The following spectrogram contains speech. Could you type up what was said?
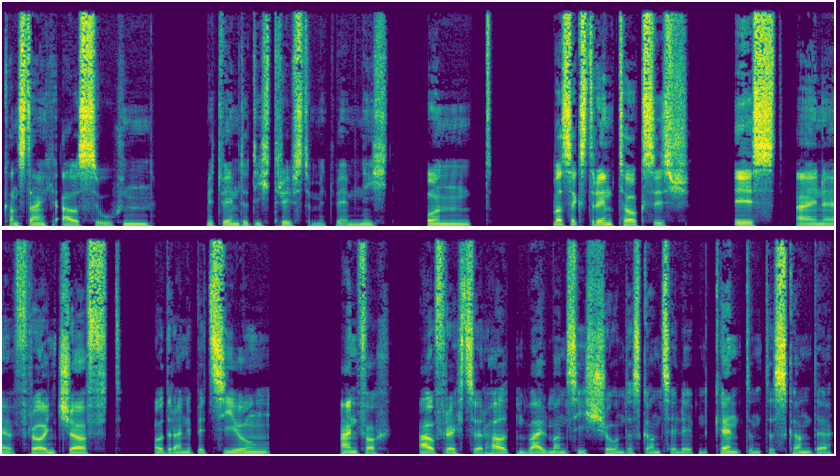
kannst eigentlich aussuchen, mit wem du dich triffst und mit wem nicht. Und was extrem toxisch ist eine Freundschaft oder eine Beziehung einfach aufrechtzuerhalten, weil man sich schon das ganze Leben kennt. Und das kann der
